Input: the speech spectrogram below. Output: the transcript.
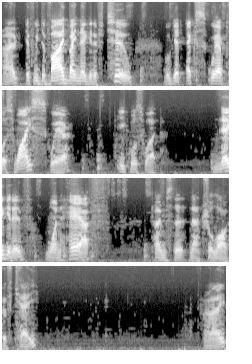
All right, if we divide by negative 2, we'll get x squared plus y squared equals what? Negative 1 half times the natural log of k. All right.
